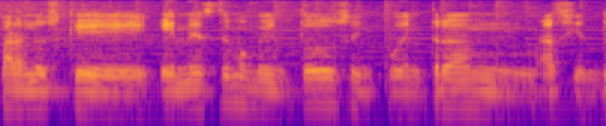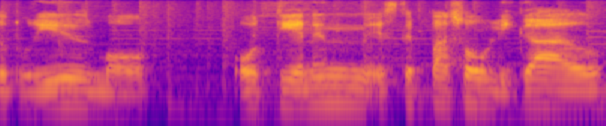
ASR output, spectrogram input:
para los que en este momento se encuentran haciendo turismo o tienen este paso obligado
